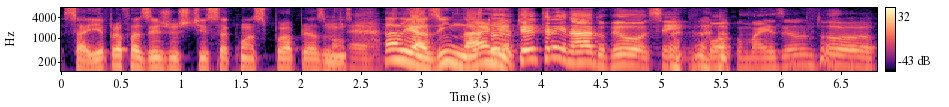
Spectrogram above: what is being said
saía para fazer justiça com as próprias mãos. É. Aliás, em Nárnia... Eu, eu, tenho treinado, viu, assim, um pouco, mas eu não tô,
